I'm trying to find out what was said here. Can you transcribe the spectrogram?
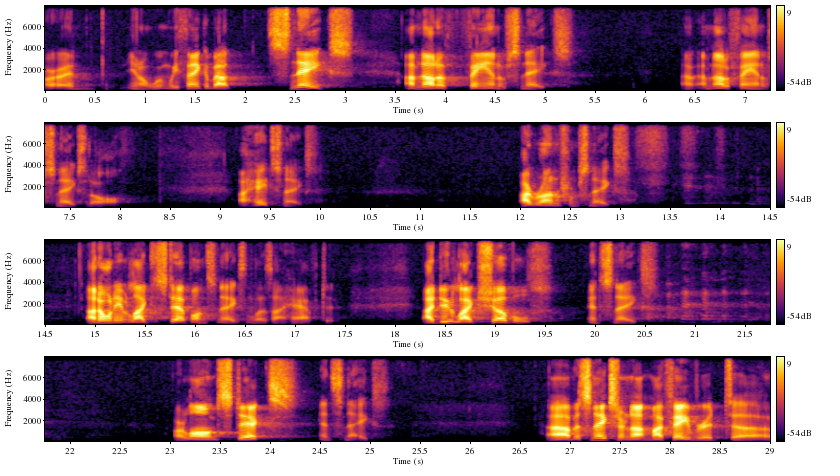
are, and you know, when we think about snakes, I'm not a fan of snakes. I'm not a fan of snakes at all. I hate snakes. I run from snakes. I don't even like to step on snakes unless I have to. I do like shovels and snakes, or long sticks and snakes. Uh, but snakes are not my favorite uh,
